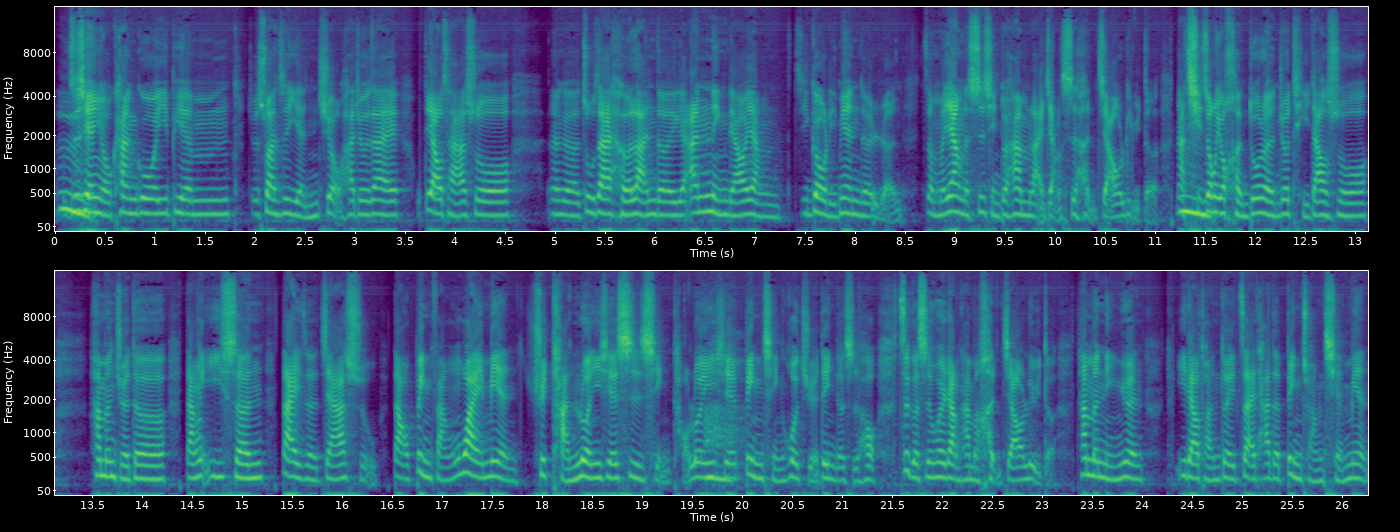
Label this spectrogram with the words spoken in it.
我之前有看过一篇就算是研究，他就在调查说，那个住在荷兰的一个安宁疗养机构里面的人，怎么样的事情对他们来讲是很焦虑的。那其中有很多人就提到说。他们觉得当医生带着家属到病房外面去谈论一些事情、讨论一些病情或决定的时候，啊、这个是会让他们很焦虑的。他们宁愿医疗团队在他的病床前面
